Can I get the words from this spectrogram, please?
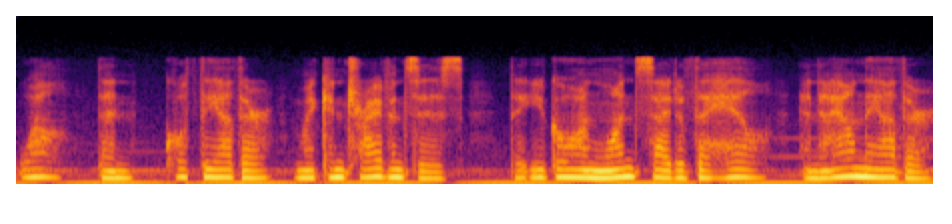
Well, then, quoth the other, my contrivance is, that you go on one side of the hill and I on the other.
